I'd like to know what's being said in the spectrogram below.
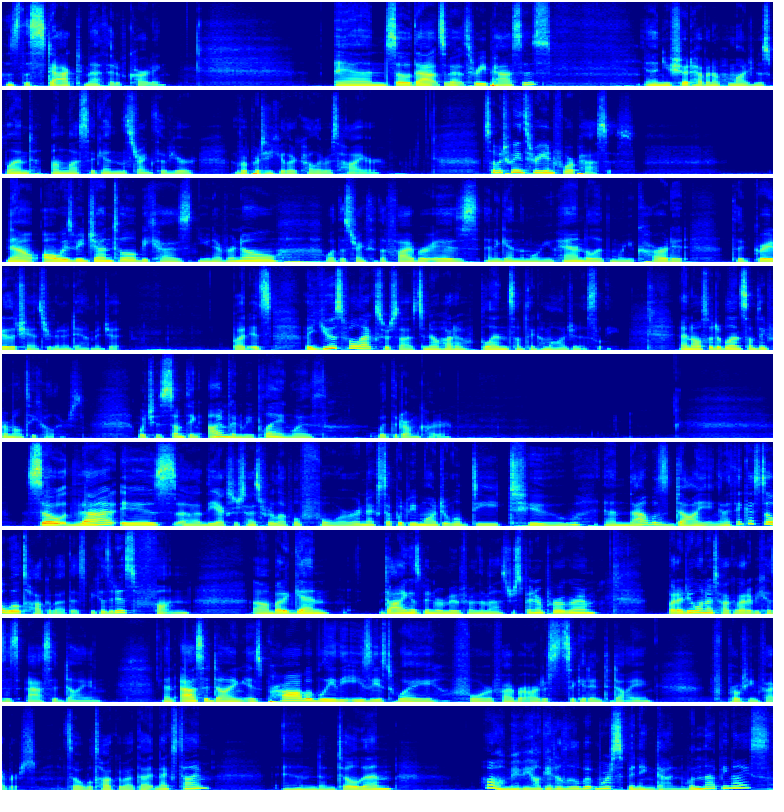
It's the stacked method of carding. And so that's about three passes. And you should have enough homogeneous blend unless again the strength of your of a particular color is higher. So between three and four passes. Now always be gentle because you never know what the strength of the fiber is. And again, the more you handle it, the more you card it, the greater the chance you're going to damage it. But it's a useful exercise to know how to blend something homogeneously and also to blend something for multicolors, which is something I'm going to be playing with with the drum carder. So that is uh, the exercise for level four. Next up would be module D2, and that was dyeing. And I think I still will talk about this because it is fun. Um, but again, dyeing has been removed from the Master Spinner program, but I do want to talk about it because it's acid dyeing. And acid dyeing is probably the easiest way for fiber artists to get into dyeing protein fibers. So we'll talk about that next time. And until then, oh, maybe I'll get a little bit more spinning done. Wouldn't that be nice?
